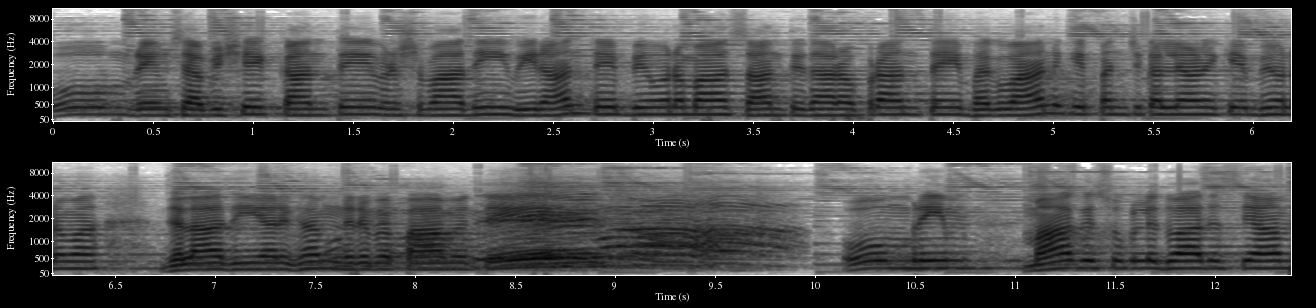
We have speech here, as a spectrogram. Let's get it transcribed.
ॐ ह्रीं से अभिषेक कांते वृषभादि वीरांतेभ्यो नमः। शांतिधारोपरांते भगवान के पंच कल्याण के भ्यो नमः जलाधि अर्घम निर्वपामते ओम ह्रीं माघ शुक्ल द्वादश्याम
